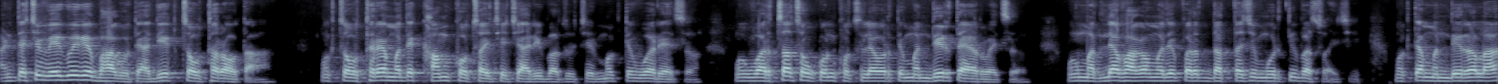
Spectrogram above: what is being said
आणि त्याचे वेगवेगळे भाग होते. आधी एक चौथरा होता. मग चौथऱ्यामध्ये खांब खोचायचे चारी बाजूचे मग ते वर यायचं. मग वरचा चौकोन खोचल्यावर ते मंदिर तयार व्हायचं. मग मधल्या भागामध्ये परत दत्ताची मूर्ती बसवायची. मग त्या मंदिराला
